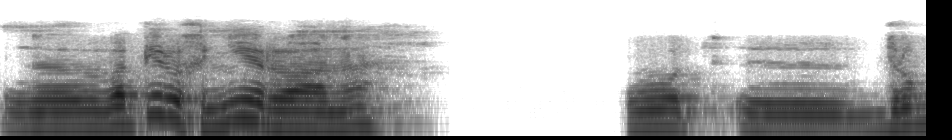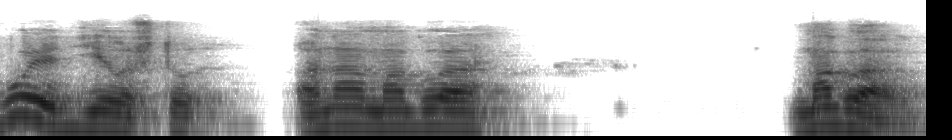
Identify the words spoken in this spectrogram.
Э, во-первых, не рано. Вот. Э, другое дело, что она могла, могла,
